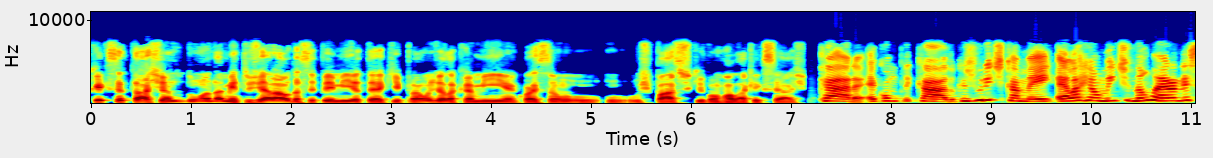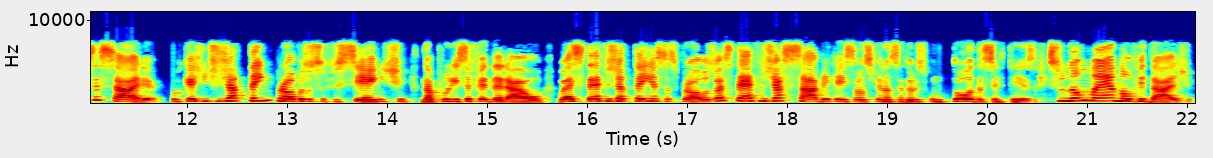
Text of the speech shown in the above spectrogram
que, que você tá achando do andamento geral da CPMI até aqui? Para onde ela caminha? Quais são os passos que vão rolar? O que, que você acha? Cara, é complicado, que juridicamente ela realmente não era necessária, porque a gente já tem provas o suficiente na Polícia Federal, o STF já tem essas provas, o STF já sabe quem são os financiadores com toda certeza. Isso não é novidade.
